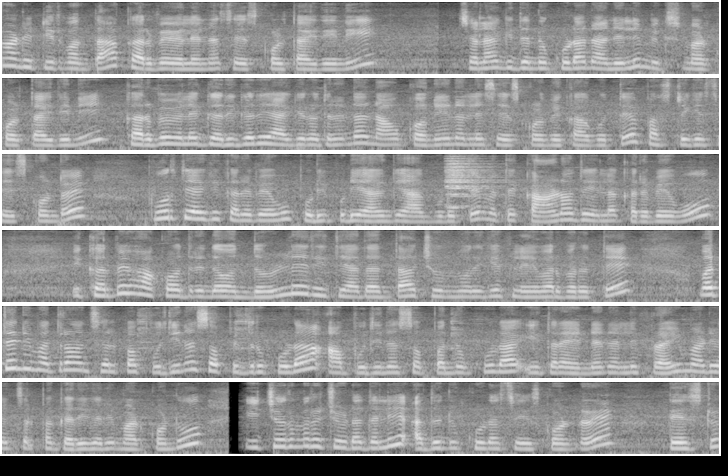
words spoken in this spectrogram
ಮಾಡಿಟ್ಟಿರುವಂತಹ ಕರಿಬೇವೆಲೆನ ಸೇರಿಸ್ಕೊಳ್ತಾ ಇದ್ದೀನಿ. ಚೆನ್ನಾಗಿದ್ದನ್ನು ಕೂಡ ನಾನಿಲ್ಲಿ ಮಿಕ್ಸ್ ಮಾಡ್ಕೊಳ್ತಾ ಇದ್ದೀನಿ. ಕರಿಬೇವೆಲೆ ಗರಿ ಗರಿ ಆಗಿರೋದ್ರಿಂದ ನಾವು ಕೊನೆಯಲ್ಲೇ ಸೇರಿಸ್ಕೊಳ್ಬೇಕಾಗುತ್ತೆ ಫಸ್ಟಿಗೆ ಸೇರಿಸ್ಕೊಂಡ್ರೆ ಪೂರ್ತಿಯಾಗಿ ಕರಿಬೇವು ಪುಡಿ ಪುಡಿಯಾಗಿ ಆಗಿಬಿಡುತ್ತೆ. ಮತ್ತು ಕಾಣೋದೇ ಇಲ್ಲ ಕರಿಬೇವು. ಈ ಕರಿಬೇವು ಹಾಕೋದ್ರಿಂದ ಒಂದೊಳ್ಳೆ ರೀತಿಯಾದಂಥ ಚುರುಮುರಿಗೆ ಫ್ಲೇವರ್ ಬರುತ್ತೆ. ಮತ್ತು ನಿಮ್ಮ ಹತ್ರ ಒಂದು ಸ್ವಲ್ಪ ಪುದೀನ ಸೊಪ್ಪಿದ್ರೂ ಕೂಡ ಆ ಪುದೀನ ಸೊಪ್ಪನ್ನು ಕೂಡ ಈ ಥರ ಎಣ್ಣೆಯಲ್ಲಿ ಫ್ರೈ ಮಾಡಿ ಒಂದು ಸ್ವಲ್ಪ ಗರಿ ಗರಿ ಮಾಡಿಕೊಂಡು ಈ ಚುರುಮುರು ಚೂಡದಲ್ಲಿ ಅದನ್ನು ಕೂಡ ಸೇರಿಸ್ಕೊಂಡ್ರೆ ಟೇಸ್ಟು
